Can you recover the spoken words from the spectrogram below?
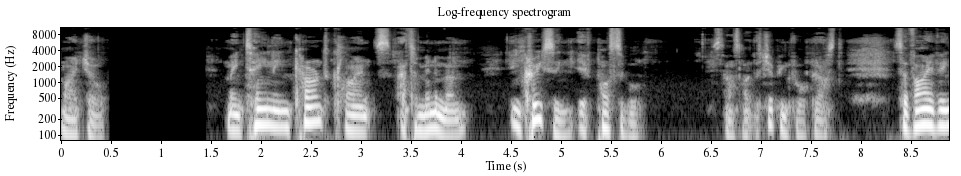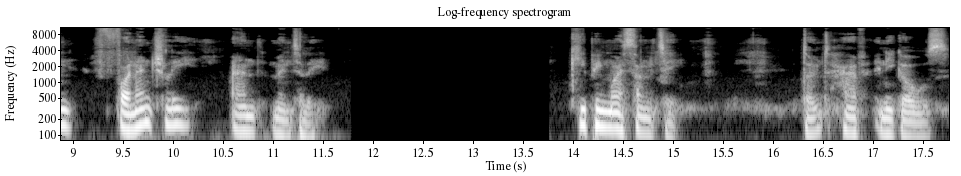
my job. Maintaining current clients at a minimum, increasing if possible. Sounds like the shipping forecast. Surviving financially and mentally. Keeping my sanity. Don't have any goals.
